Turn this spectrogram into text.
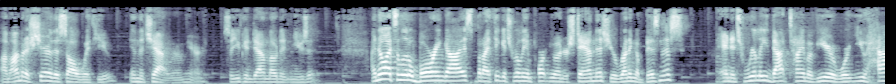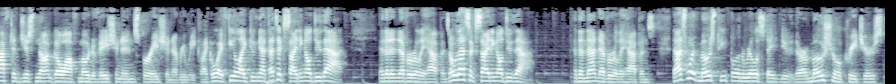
Um, I'm going to share this all with you in the chat room here so you can download it and use it. I know it's a little boring, guys, but I think it's really important to understand this. You're running a business, and it's really that time of year where you have to just not go off motivation and inspiration every week. Like, oh, I feel like doing that. That's exciting. I'll do that. And then it never really happens. Oh, that's exciting. I'll do that. And then that never really happens. That's what most people in real estate do. They're emotional creatures,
